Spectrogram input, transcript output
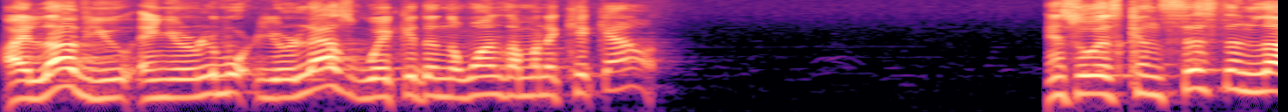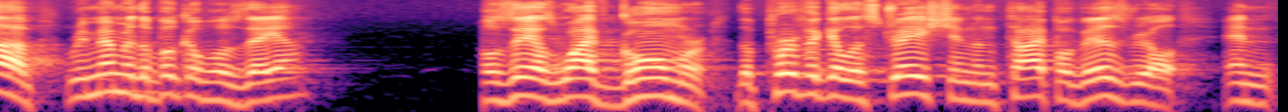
I love you and you're, more, you're less wicked than the ones I'm going to kick out. And so it's consistent love. Remember the book of Hosea? Hosea's wife Gomer, the perfect illustration and type of Israel, and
